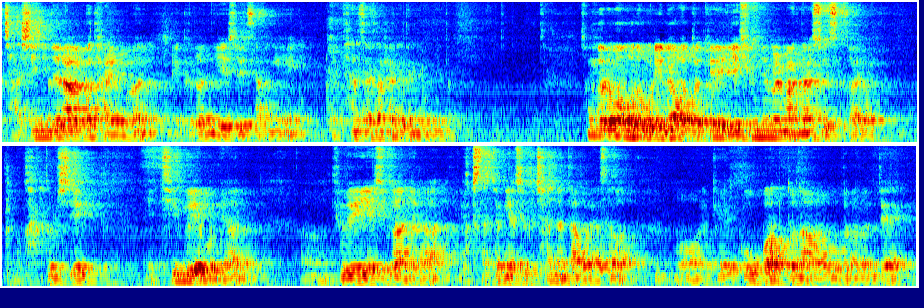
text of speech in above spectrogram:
자신들하고 닮은 그런 예수의 상이 탄생을 하게 된 겁니다. 성도 여러분, 오늘 우리는 어떻게 예수님을 만날 수 있을까요? 가끔씩 TV에 보면 어, 교회 예수가 아니라 역사적 예수를 찾는다고 해서 뭐 이렇게 고고학도 나오고 그러는데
